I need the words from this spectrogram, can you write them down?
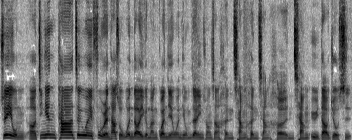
所以，我们呃，今天他这位妇人他所问到一个蛮关键的问题，我们在临床上很常、很常、很常遇到，就是。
